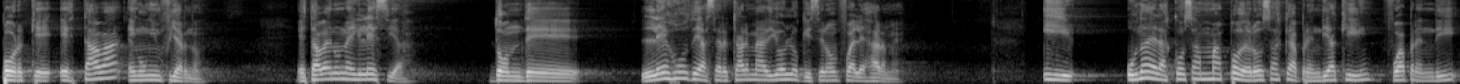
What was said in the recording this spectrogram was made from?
porque estaba en un infierno. Estaba en una iglesia donde, lejos de acercarme a Dios, lo que hicieron fue alejarme. Y una de las cosas más poderosas que aprendí aquí fue aprendí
